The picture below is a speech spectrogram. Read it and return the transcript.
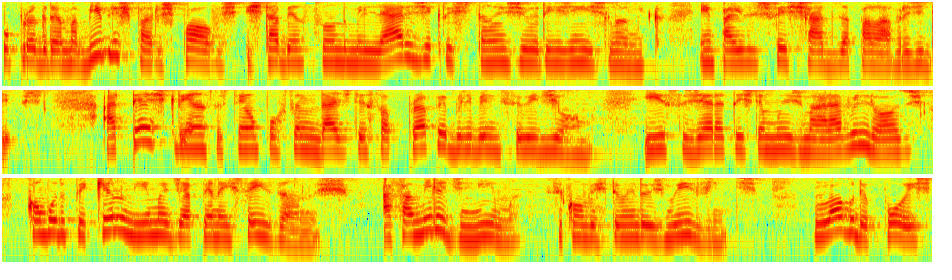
O programa Bíblias para os Povos está abençoando milhares de cristãos de origem islâmica em países fechados à palavra de Deus. Até as crianças têm a oportunidade de ter sua própria Bíblia em seu idioma, e isso gera testemunhos maravilhosos, como o do pequeno Nima de apenas 6 anos. A família de Nima se converteu em 2020. Logo depois,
